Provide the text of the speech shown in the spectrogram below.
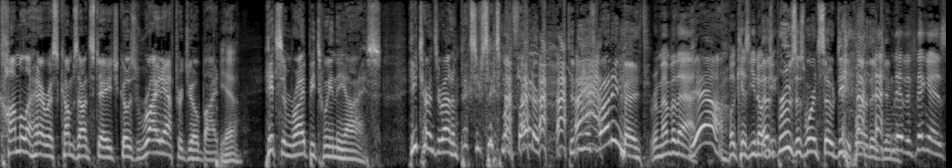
Kamala Harris comes on stage, goes right after Joe Biden. yeah. hits him right between the eyes. He turns around and picks her six months later to be his running mate. Remember that? Yeah, because you know those you- bruises weren't so deep, were they, Jimmy? The, the thing is,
